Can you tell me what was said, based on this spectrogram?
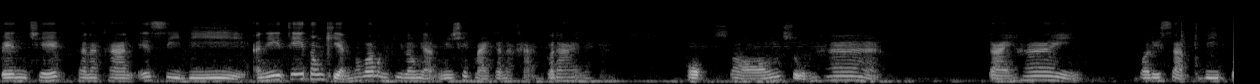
เป็นเช็คธนาคาร SCB อันนี้ที่ต้องเขียนเพราะว่าบางทีเราอยากมีเช็คหลายธนาคารก็ได้นะคะ6205จ่ายให้บริษัทดีโป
